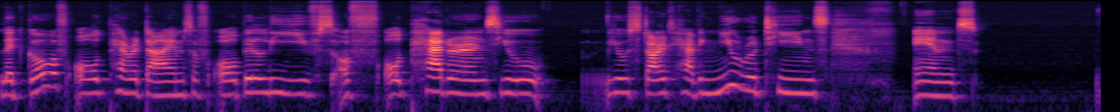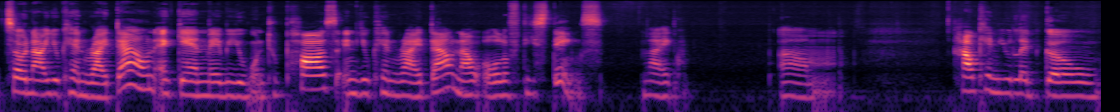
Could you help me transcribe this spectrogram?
let go of old paradigms of old beliefs of old patterns you you start having new routines and so now you can write down again maybe you want to pause and you can write down now all of these things. Like um how can you let go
